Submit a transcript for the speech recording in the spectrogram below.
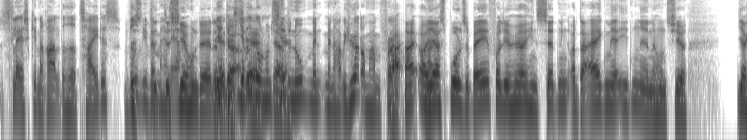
slash general, der hedder Titus? Ved det, vi, hvem det, han det er? siger hun der. Ja, det, jeg ved Ja, ikke, om hun ja. siger det nu, men, men har vi hørt om ham før? Nej. Nej, og Nej. jeg spoler tilbage for lige at høre hendes sætning, og der er ikke mere i den, end at hun siger, jeg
